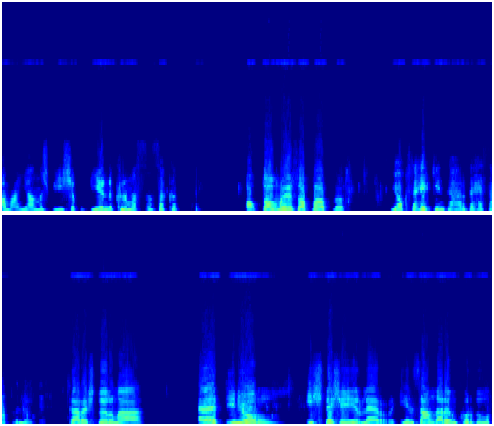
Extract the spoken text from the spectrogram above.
Aman yanlış bir iş yapıp yerini kırmasın sakın. Aptal mı hesaplı atlar? Yoksa ilk intiharı da hesaplı mıydı? Karıştırma. Evet iniyoruz. İşte şehirler, insanların kurduğu,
